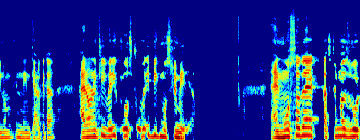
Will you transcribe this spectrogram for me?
in Calcutta ironically very close to a very big Muslim area. And most of the customers would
